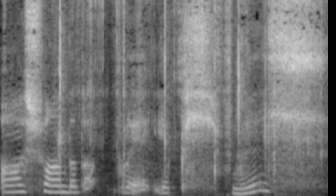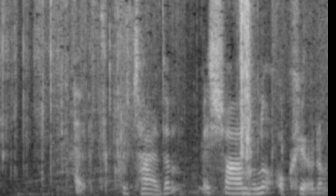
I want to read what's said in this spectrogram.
Aa şu anda da buraya yapışmış. Evet kurtardım ve şu an bunu okuyorum.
